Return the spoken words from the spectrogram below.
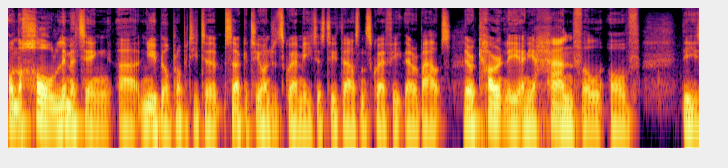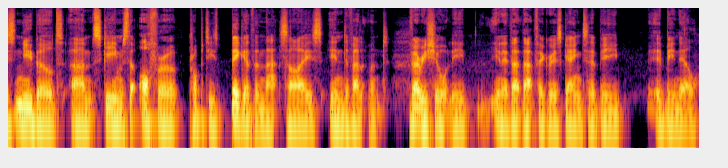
on the whole limiting uh, new build property to circa 200 square metres, 2,000 square feet thereabouts. There are currently only a handful of these new build um, schemes that offer properties bigger than that size in development very shortly, you know, that, that figure is going to be it'd be nil.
